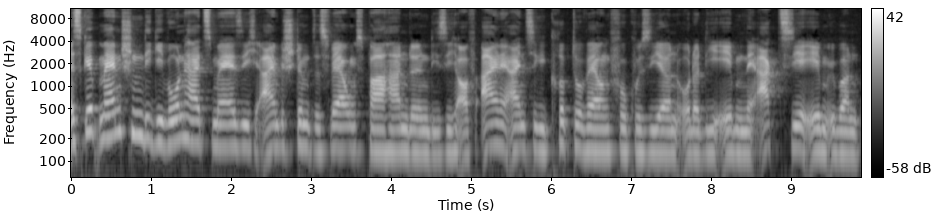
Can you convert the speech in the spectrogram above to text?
Es gibt Menschen, die gewohnheitsmäßig ein bestimmtes Währungspaar handeln, die sich auf eine einzige Kryptowährung fokussieren oder die eben eine Aktie eben über einen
